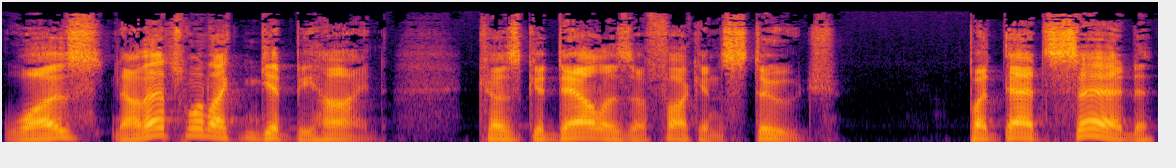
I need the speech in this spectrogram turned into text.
was. Now that's one I can get behind because Goodell is a fucking stooge. But that said,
